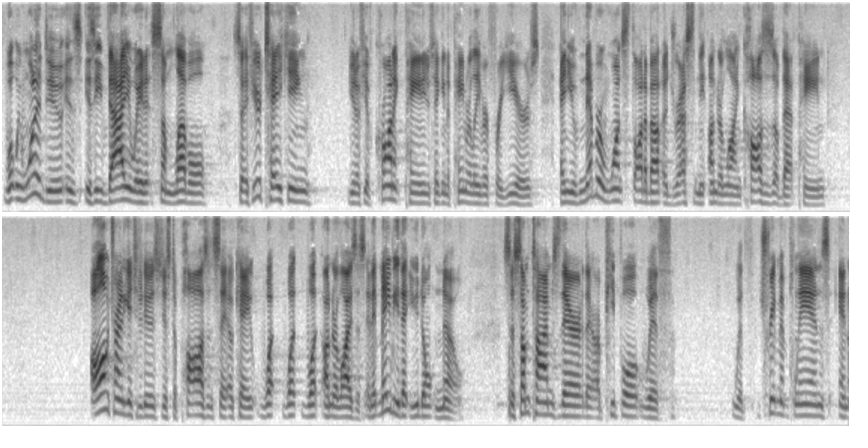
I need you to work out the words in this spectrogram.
what we want to do is, is evaluate at some level so if you're taking, you know, if you have chronic pain and you're taking a pain reliever for years and you've never once thought about addressing the underlying causes of that pain, all I'm trying to get you to do is just to pause and say, okay, what, what, what underlies this? And it may be that you don't know. So sometimes there, there are people with, with treatment plans, and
